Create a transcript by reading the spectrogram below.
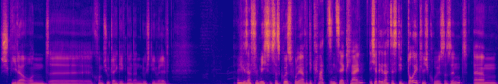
Spieler und äh, Computergegner dann durch die Welt. Wie gesagt, für mich ist das größte Problem einfach, die Karten sind sehr klein. Ich hätte gedacht, dass die deutlich größer sind. Ähm,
